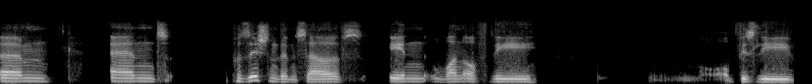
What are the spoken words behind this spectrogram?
mm. um, and position themselves in one of the obviously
